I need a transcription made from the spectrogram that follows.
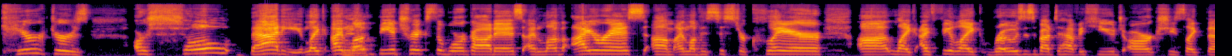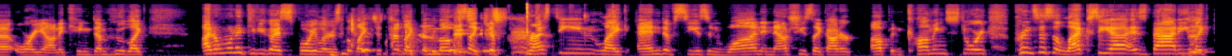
characters are so batty. Like I Yeah. love Beatrix, the war goddess. I love Iris. Um, I love his sister Claire. Uh, like I feel like Rose is about to have a huge arc. She's like the Oriana Kingdom, who like I don't want to give you guys spoilers, but like just had like the most like depressing like end of season one, and now she's like got her up and coming story. Princess Alexia is baddie. The- like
